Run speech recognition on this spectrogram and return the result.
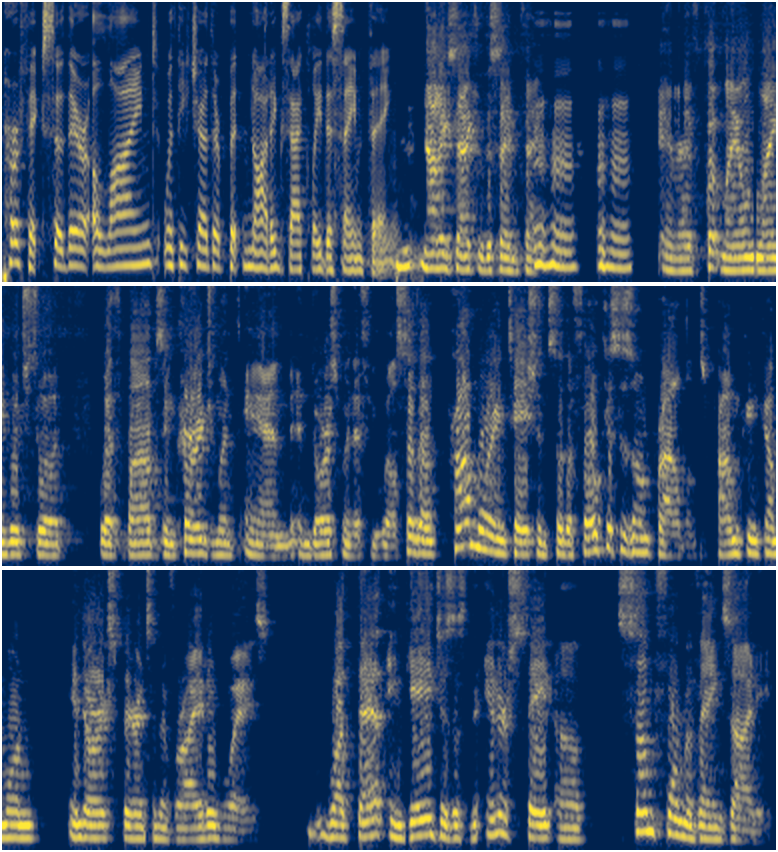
Perfect. So they're aligned with each other, but not exactly the same thing. Not exactly the same thing. Mm-hmm, mm-hmm. And I've put my own language to it with Bob's encouragement and endorsement, if you will. So the problem orientation, so the focus is on problems. Problem can come on into our experience in a variety of ways. What that engages is an inner state of some form of anxiety.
